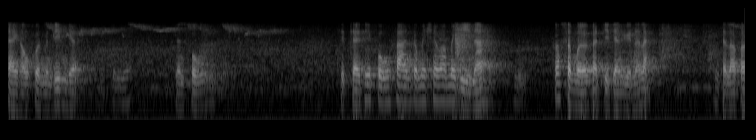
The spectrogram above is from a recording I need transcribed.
ใจของคุณมันดิ้นเยอะมันฟุ้ง จิตใจที่ฟุ้งซ่านก็ไม่ใช่ว่าไม่ดีนะ ก็เสมอกับจิตอย่างอื่นนั่นแหละ แต่เราก็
